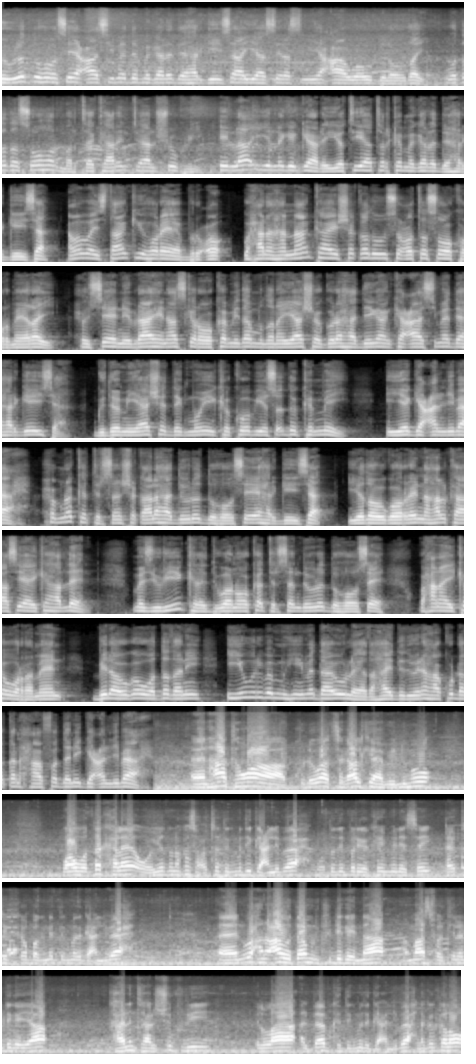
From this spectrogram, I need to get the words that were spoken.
dowladda hoose ee caasimadda magaalada hargeysa ayaa si rasmiya caawa u bilowday. Waddada soo hormarta kaalinta al-shukri ilaa iyo laga gaadhayo tiyaatarka magaalada hargeysa. Amaba istaankii hore ee burco waxaana hannaanka ay shaqadu u socoto soo kormeeray. Xuseen ibraahin askar oo ka mida mudanayaasha golaha deegaanka caasimadda hargeysa guddoomiyaasha degmooyinka koob iyo soddonka mey iyo gacan libaax xubno ka tirsan shaqaalaha dowladda hoose ee hargeysa. Iyadoo ugu horreyna halkaasi ay ka hadleen mas-uuliyiin kala duwan oo ka tirsan dowladda hoose waxaana ay ka warrameen bilowga waddadani iyo weliba muhiimadda ay u leedahay dadweynaha ku dhaqan xaafadani gacan libaax haatan waa ku dhowaad sagaalkii habeennimo waa waddo kale oo iyaduna ka socota degmadii gacan libaax waddadii beriga ka iminaysay qaybtii kaga bagneed degmada gacan libaax waxaanu caawa daamurkii dhigaynaa ama asfalkii la dhigayaa kaalinta al-shukri ilaa albaabka degmada gacan libaax laga galo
